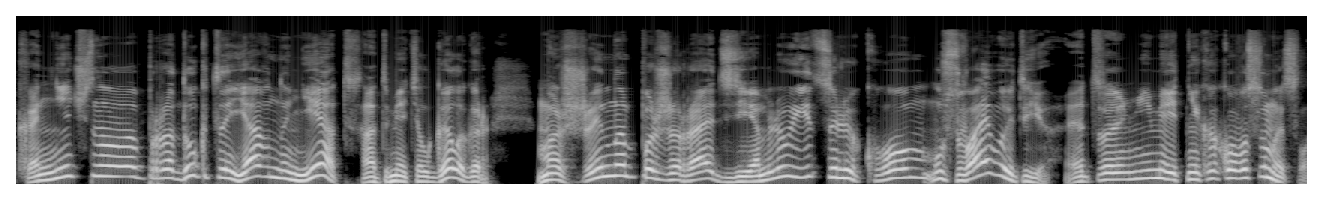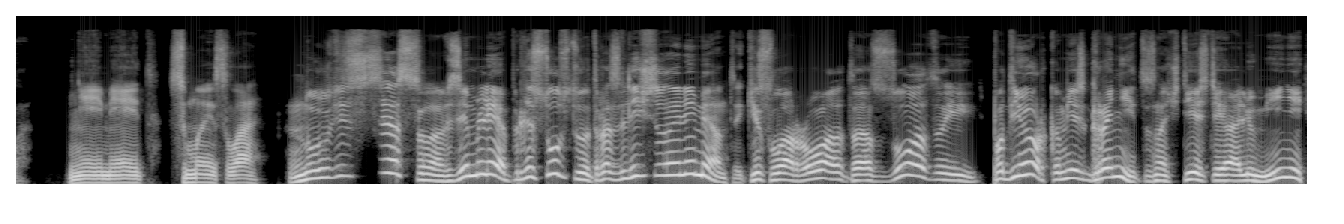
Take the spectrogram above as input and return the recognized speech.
конечного продукта явно нет», — отметил Геллагер, — Машина пожирает землю и целиком усваивает ее. Это не имеет никакого смысла. Не имеет смысла. Ну, естественно, в земле присутствуют различные элементы. Кислород, азот и под Нью-Йорком есть гранит, значит, есть и алюминий,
